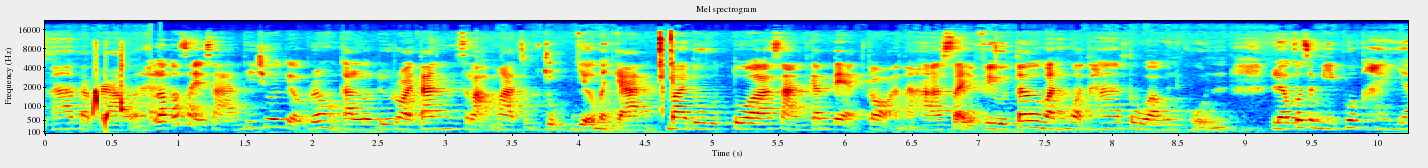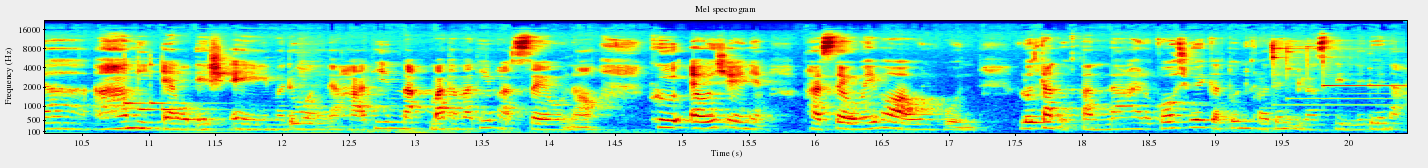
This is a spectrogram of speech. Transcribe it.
35 แบบเรานะแล้วก็ใส่สารที่ช่วยเกี่ยวกับเรื่องของการลดริ้วรอยต้านอนุมูละมาจุกๆเยอะเหมือนกัน มาดูตัวสารกันแดดก่อนนะคะ ใส่ฟิลเตอร์มาทั้งหมด 5 ตัวคุณคุณแล้วก็จะมีพวกไฮยาอ่ามี LHA มาด้วยนะคะ ที่มาทำหน้าที่ผัดเซลล์เนาะคือ LHA เนี่ยผัดเซลล์ไม่พอคุณคุณลดการอุดตันได้แล้วก็ช่วยกระตุ้นคอลลาเจนอิลาสตินได้ด้วยนะ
